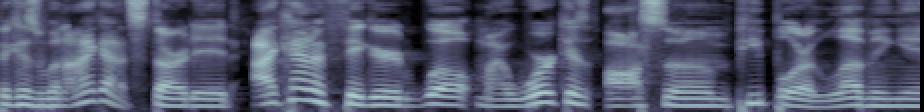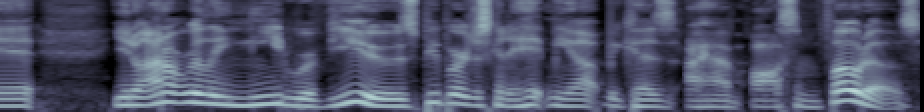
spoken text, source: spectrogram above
Because when I got started, I kind of figured, well, my work is awesome. People are loving it. You know, I don't really need reviews. People are just going to hit me up because I have awesome photos.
